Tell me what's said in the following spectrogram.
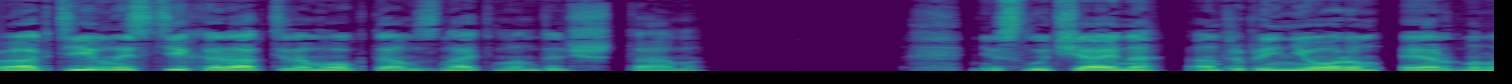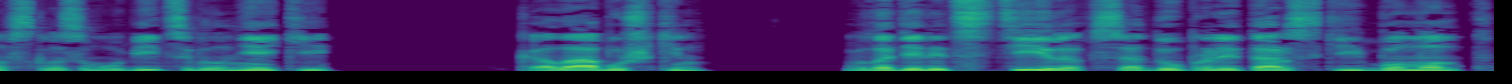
По активности характера мог там знать Мандельштама. Не случайно антрепренером эрдмановского самоубийцы был некий Калабушкин, владелец тира в саду пролетарский Бомонт.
